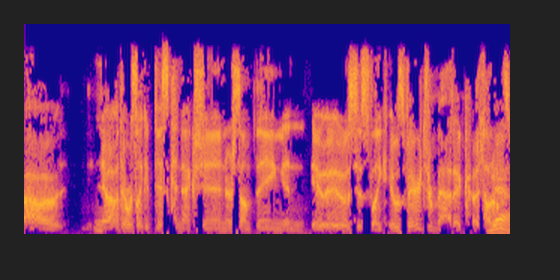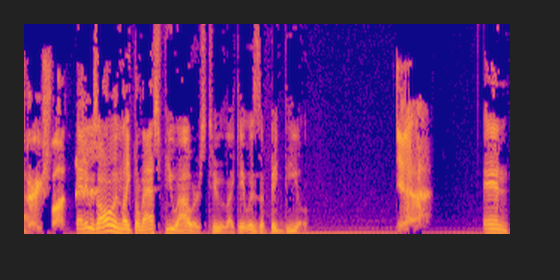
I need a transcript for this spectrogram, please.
Uh, no, there was like a disconnection or something, and it, it was just like it was very dramatic. I thought it was very fun. And it was all in like the last few hours too. Like it was a big deal. Yeah, And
